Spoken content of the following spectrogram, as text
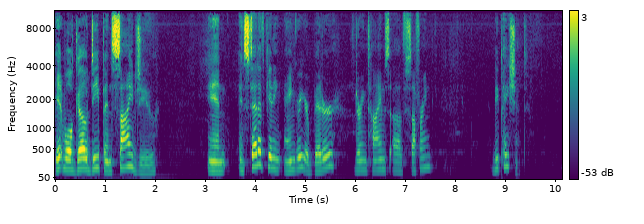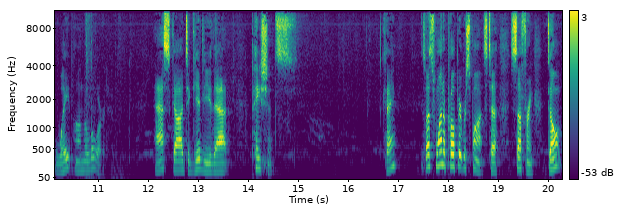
It will go deep inside you, and instead of getting angry or bitter during times of suffering, be patient. Wait on the Lord. Ask God to give you that patience. Okay? So that's one appropriate response to suffering. Don't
